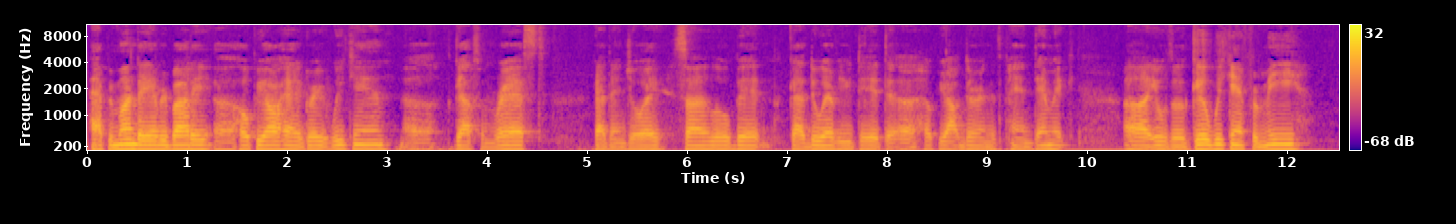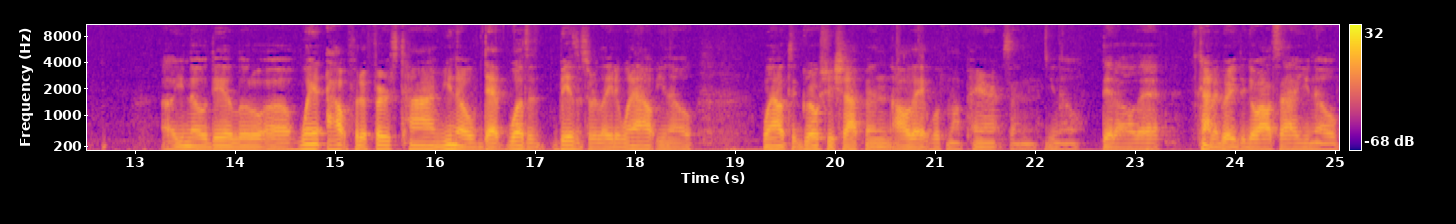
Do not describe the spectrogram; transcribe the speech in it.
Happy Monday, everybody. Uh, hope you all had a great weekend. Uh, got some rest. Got to enjoy sun a little bit. Got to do whatever you did to uh, help you out during this pandemic. Uh, it was a good weekend for me. Uh, you know, did a little, uh, went out for the first time, you know, that wasn't business related. Went out, you know, went out to grocery shopping, all that with my parents, and, you know, did all that. It's kind of great to go outside, you know,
